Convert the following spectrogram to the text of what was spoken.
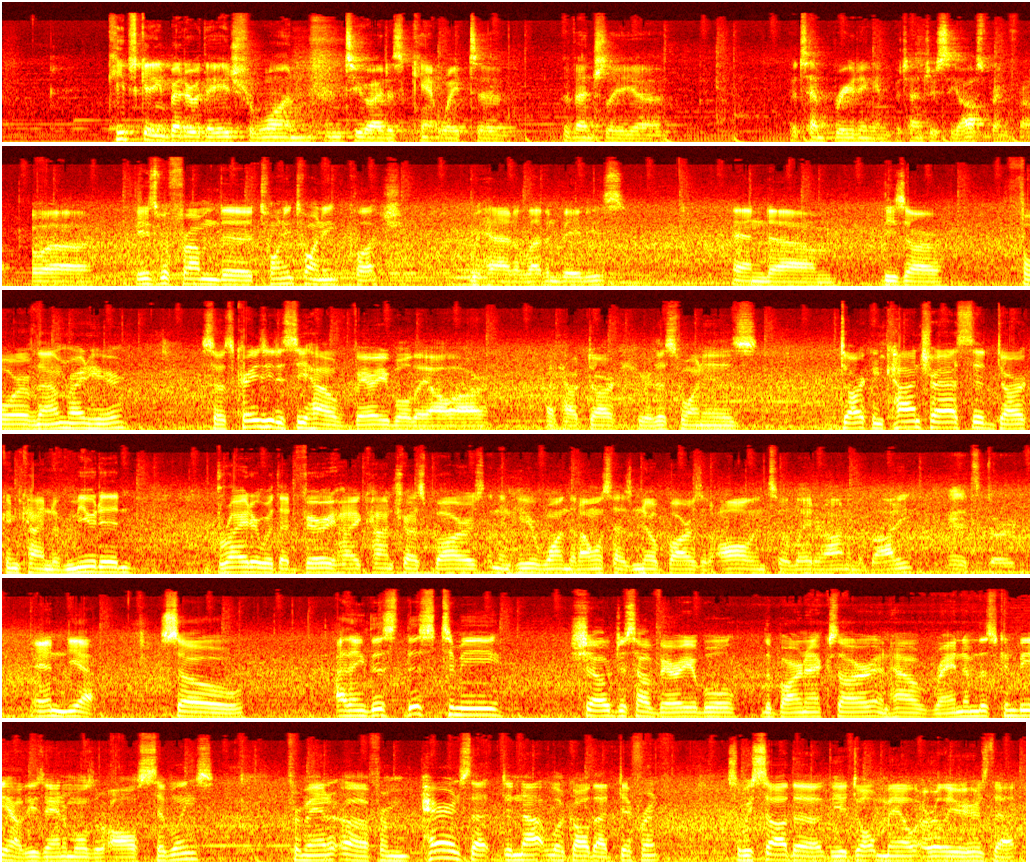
keeps getting better with age for one, and two, I just can't wait to eventually uh, attempt breeding and potentially see offspring from. So, uh, these were from the 2020 clutch. We had 11 babies, and um, these are four of them right here. So it's crazy to see how variable they all are, like how dark here. This one is dark and contrasted, dark and kind of muted, brighter with that very high contrast bars, and then here one that almost has no bars at all until later on in the body And it's dark. and yeah so i think this this to me showed just how variable the Barnecks are and how random this can be, how these animals are all siblings from, uh, from parents that did not look all that different. So we saw the, the adult male earlier, here's that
